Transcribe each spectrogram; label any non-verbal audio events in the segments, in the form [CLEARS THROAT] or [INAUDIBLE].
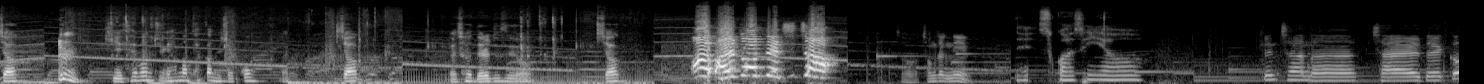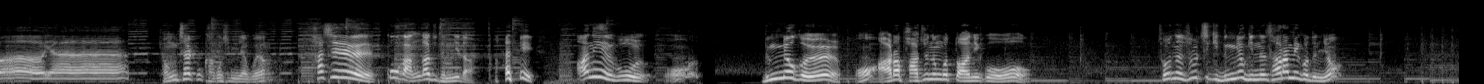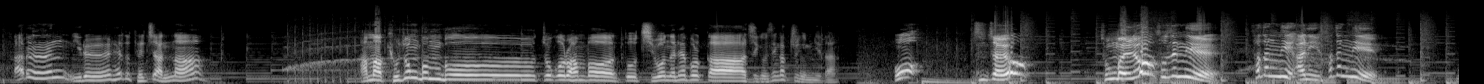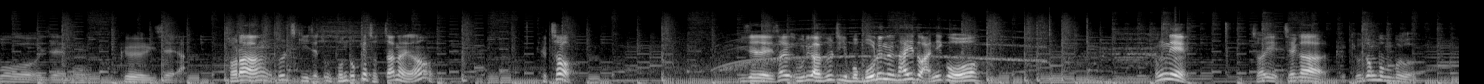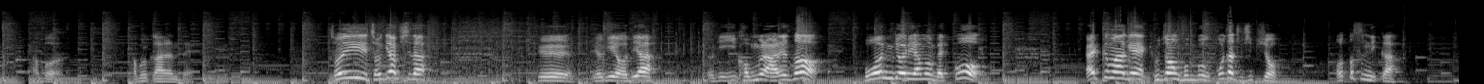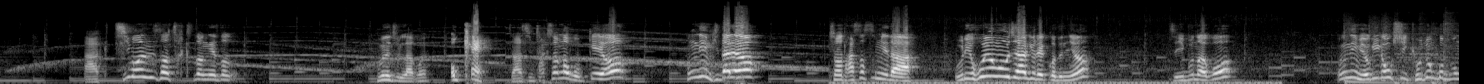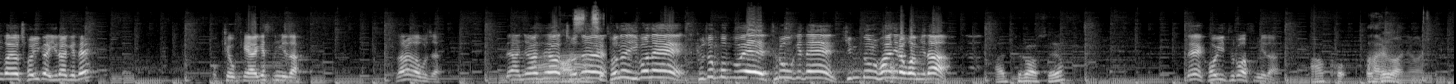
시작. [CLEARS THROAT] 기회 세 번 중에 한 번 탁감 되셨고 시작. 네, 차 내려주세요. 시작. 아 말도 안 돼 진짜. 저 정장님 네, 수고하세요. 괜찮아 잘 될 거야. 경찰 꼭 가고 싶냐고요? 사실 꼭 안 가도 됩니다. [LAUGHS] 아니 아니 뭐 어? 능력을 어? 알아봐주는 것도 아니고 저는 솔직히 능력 있는 사람이거든요. 다른 일을 해도 되지 않나? 아마 교정본부 쪽으로 한번 또 지원을 해볼까 지금 생각 중입니다. 어? 진짜요? 정말요? 선생님! 사장님! 아니 사장님! 뭐 이제 뭐 그 이제 아, 저랑 솔직히 이제 좀 돈독해졌잖아요. 그쵸? 이제 우리가 솔직히 뭐 모르는 사이도 아니고 형님 저희 제가 그 교정본부 한번 가볼까 하는데. 저희 저기 합시다. 그 여기 어디야? 여기 이 건물 아래서 보원 결의 한번 맺고 깔끔하게 교정 본부 꽂아 주십시오. 어떻습니까? 아 지원서 작성해서 보내주려고요? 오케이! 자 지금 작성하고 올게요. 형님 기다려! 저 다 썼습니다. 우리 호영호제 하기로 했거든요? 자 이분하고. 형님 여기가 혹시 교정본부인가요? 저희가 일하게 돼? 오케이 오케이 알겠습니다 날아가 보자 네 안녕하세요 아, 저는 진짜. 저는 이번에 교정본부에 들어오게 된 김돌환이라고 합니다 아 들어왔어요? 네 거의 들어왔습니다 아 거, 아유 거기 안녕하세요.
